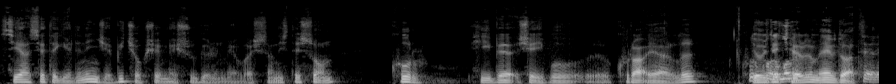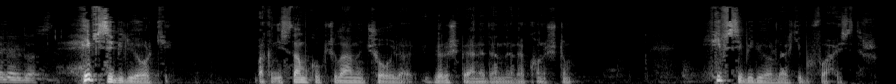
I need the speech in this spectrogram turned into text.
Siyasete gelinince birçok şey meşru görünmeye başlandı. İşte son kur hibe şey bu e, kura ayarlı Kur dövizde çevre mevduat. Mevduat. Hepsi biliyor ki. Bakın İslam hukukçularının çoğuyla görüş beyan edenlerle konuştum. Hepsi biliyorlar ki bu faizdir.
